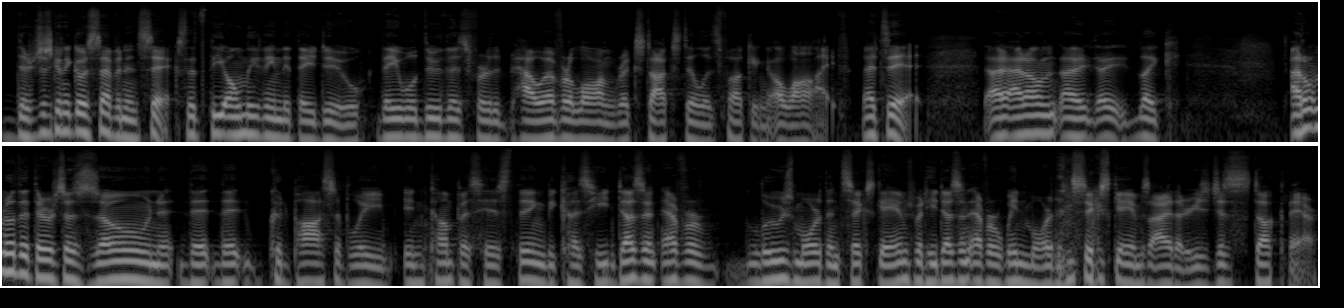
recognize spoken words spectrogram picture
they're just going to go seven and six. That's the only thing that they do. They will do this for however long Rick Stockstill is fucking alive. That's it. I, I don't. I, I like. I don't know that there's a zone that, that could possibly encompass his thing because he doesn't ever lose more than six games, but he doesn't ever win more than six games either. He's just stuck there.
